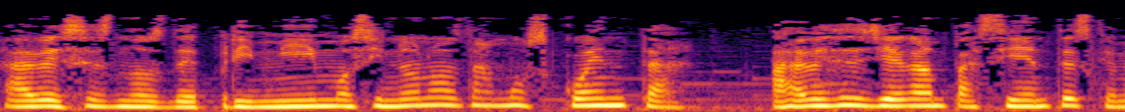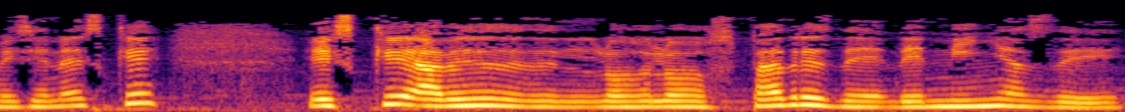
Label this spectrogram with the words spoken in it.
a veces nos deprimimos y no nos damos cuenta. A veces llegan pacientes que me dicen, es que, es que a veces los, padres de niñas de,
